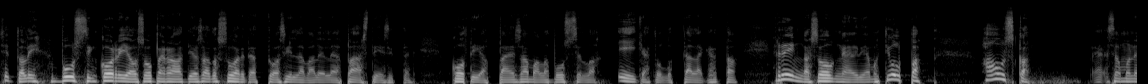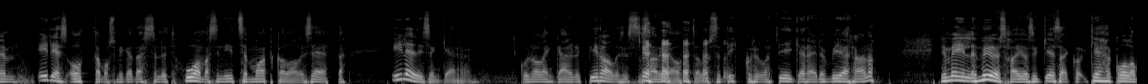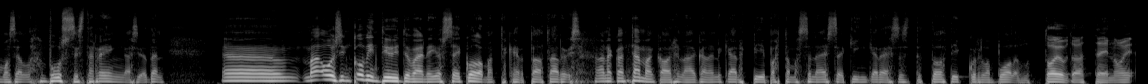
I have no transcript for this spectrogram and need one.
Sitten oli bussin korjausoperaatio saatu suoritettua sillä välillä ja päästiin sitten kotia päin samalla bussilla, eikä tullut tällä kertaa rengasongelmia, mutta julppa, hauska semmoinen edesottamus, mikä tässä nyt huomasin itse matkalla, oli se, että edellisen kerran, kun olen käynyt virallisessa sarjaottelussa Tikkurilan tiikereiden vieraana, niin meille myös hajosi kesä, kehä kolmosella bussista rengas, joten öö, mä olisin kovin tyytyväinen, jos ei kolmatta kertaa tarvitsisi ainakaan tämän kauden aikana niin käydä piipahtamassa näissä kinkereissä sitten tuolla Tikkurilan puolella. Toivotaan, että ei noin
